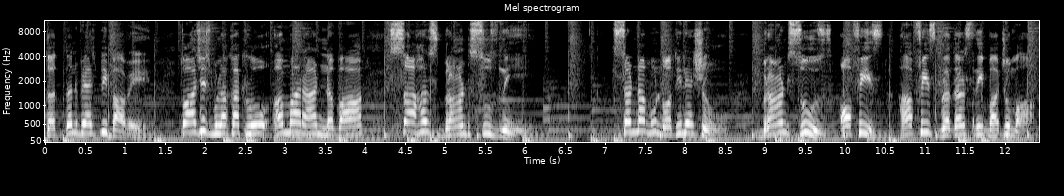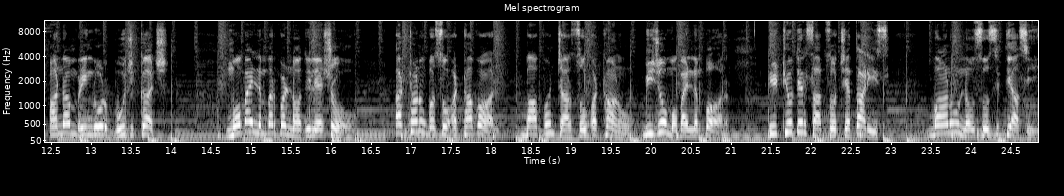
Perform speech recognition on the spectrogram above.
તદ્દન વ્યાજબી ભાવે. તો આજે જ મુલાકાત લો અમારા નવા સાહસ બ્રાન્ડ શૂઝની સરનામું નોંધી લેશું. બ્રાન્ડ શૂઝ ઓફિસ હાફિઝ બ્રધર્સની બાજુમાં Anam ring road Bhuj Kutch. Mobile number પણ નોંધી લેશો. અઠ્ઠાણું બસો અઠ્ઠાવન, બાવન ચારસો અઠ્ઠાણું. બીજો મોબાઈલ નંબર ઇઠ્યોતેર સાતસો છેતાળીસ, બાણું નવસો સિત્યાસી.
